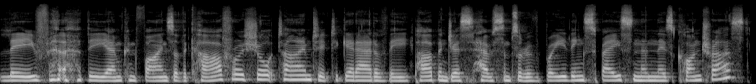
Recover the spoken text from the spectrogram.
leave the um, confines of the car for a short time, to, to get out of the pub and just have some sort of breathing space. And then there's contrast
